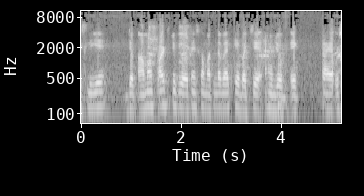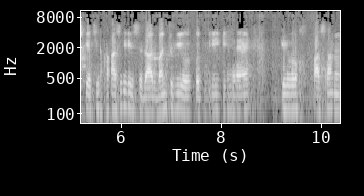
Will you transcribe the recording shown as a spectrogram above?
اس لیے جب آما پڑھ چکے ہوتے ہیں، اس کا مطلب ہے کہ بچے ہیں جو ایک ہے، اس کی اچھی خاصی رشتے دار بن چکی ہوتی ہے کہ وہ خاصا میں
